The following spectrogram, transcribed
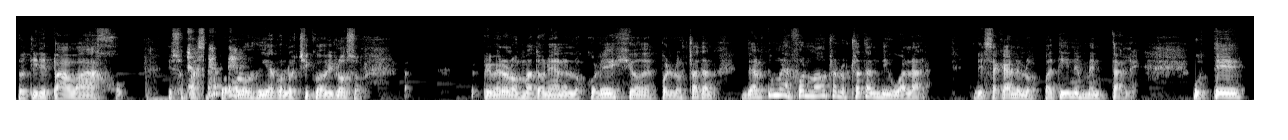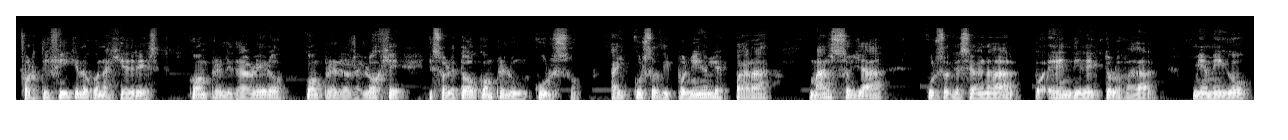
lo tire para abajo. Eso pasa todos los días con los chicos habilosos. Primero los matonean en los colegios, después los tratan, de alguna forma u otra los tratan de igualar, de sacarle los patines mentales. Usted fortifíquelo con ajedrez, compre el tablero, compre el reloj y sobre todo compre un curso hay cursos disponibles para marzo ya, cursos que se van a dar en directo, los va a dar mi amigo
